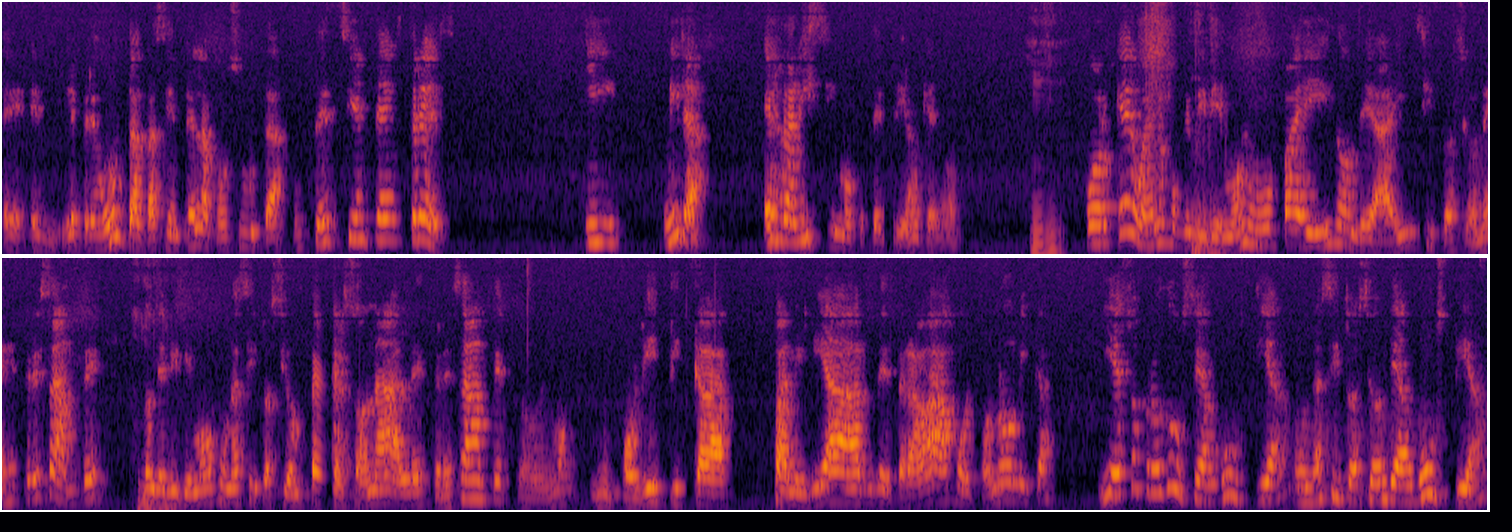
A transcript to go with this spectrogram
le pregunta al paciente en la consulta, ¿usted siente estrés? Y mira, es rarísimo que te digan que no. ¿Por qué? Bueno, porque vivimos en un país donde hay situaciones estresantes, donde vivimos una situación personal estresante, política, familiar, de trabajo, económica, y eso produce angustia, una situación de angustia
